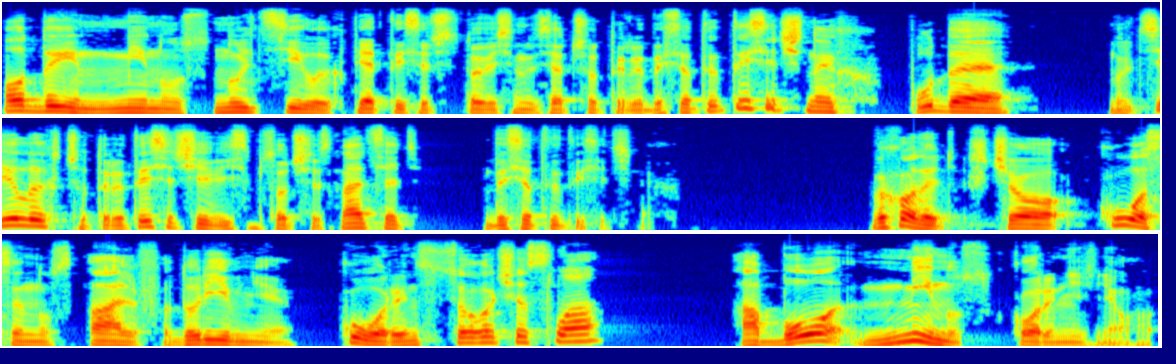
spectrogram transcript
1 мінус 0,5184 десятитисячних буде 0,4816 десятитисячних. Виходить, що косинус альфа дорівнює корінь з цього числа або мінус корінь із нього.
